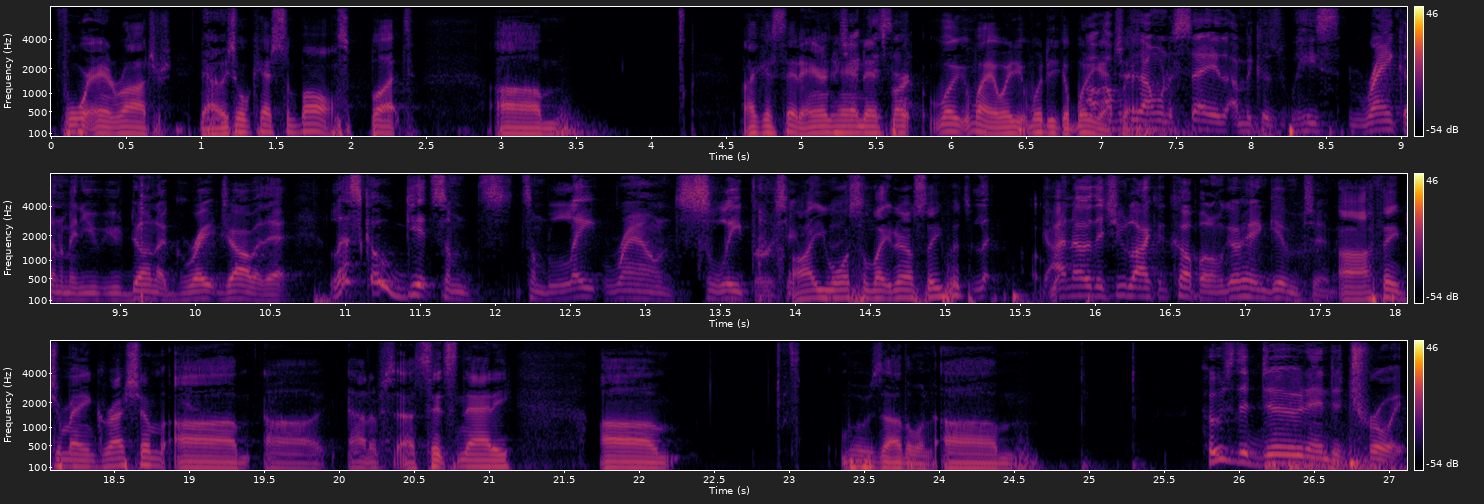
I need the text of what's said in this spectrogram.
for Aaron Rodgers. Now he's to catch some balls, but um, like I said, Aaron Hernandez. Wait, wait, what do you what do you, what do you Uh, got? because? I want to say, I mean, because he's ranking them, and you, you've done a great job of that. Let's go get some some late round sleepers here. Oh, you want some late round sleepers? I know that you like a couple of them. Go ahead and give them to me. Uh, I think Jermaine Gresham um, uh, out of uh, Cincinnati. Um, what was the other one? Um, Who's the dude in Detroit?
